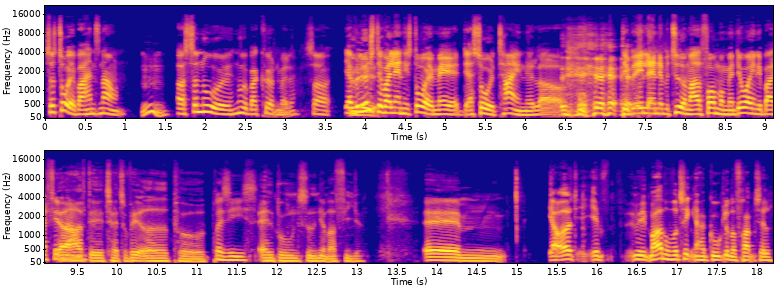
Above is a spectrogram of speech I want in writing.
Så tog jeg bare hans navn. Mm. Og så nu, øh, nu er jeg bare kørt med det. Så jeg vil vil- ønske, det var en eller anden historie med, at jeg så et tegn, eller det er et eller andet, der betyder meget for mig, men det var egentlig bare et fedt Jeg har haft det tatoveret på Præcis. albuen, siden jeg var fire. Øhm, jeg, har også- jeg, jeg, meget på ting, jeg har googlet mig frem til.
